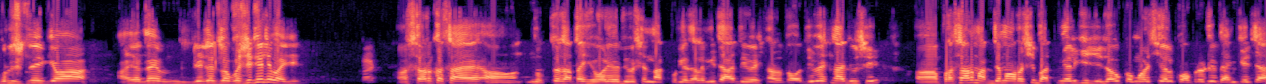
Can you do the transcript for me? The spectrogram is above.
पोलिसने किंवा याचा डिटेल चौकशी केली पाहिजे. सर कसं आहे नुकतंच आता हिवाळी अधिवेशन नागपूरला झालं. मी त्या अधिवेशनात होतो. अधिवेशना दिवशी प्रसार माध्यमावर अशी बातमी आली की जिजाऊ कमर्शियल कोऑपरेटिव्ह बँकेच्या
